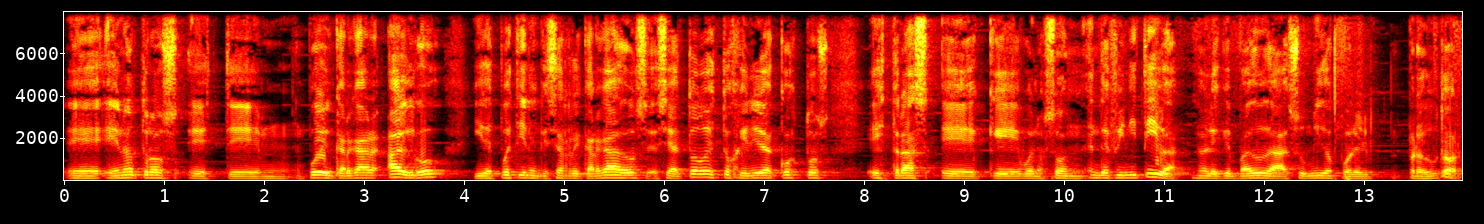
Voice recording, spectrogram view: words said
eh, en otros este, pueden cargar algo y después tienen que ser recargados, o sea, todo esto genera costos extras eh, que, bueno, son en definitiva, no le quepa duda, asumidos por el productor,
